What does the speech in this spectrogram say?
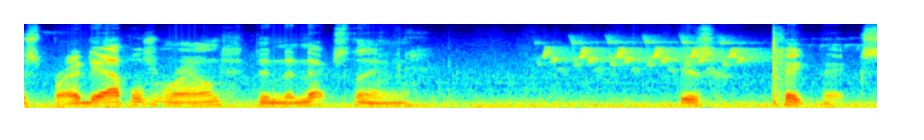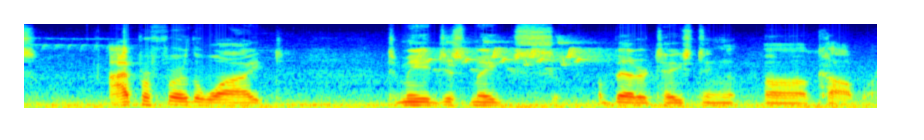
Just spread the apples around. Then the next thing is cake mix. I prefer the white. To me, it just makes a better tasting uh, cobbler.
